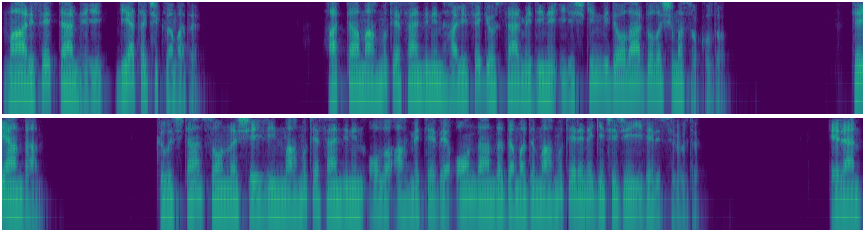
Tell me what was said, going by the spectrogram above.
Marifet Derneği, biat açıklamadı. Hatta Mahmut Efendi'nin halife göstermediğine ilişkin videolar dolaşıma sokuldu. Te yandan. Kılıç'tan sonra Şehliğin Mahmut Efendi'nin oğlu Ahmet'e ve ondan da damadı Mahmut Eren'e geçeceği ileri sürüldü. Eren,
